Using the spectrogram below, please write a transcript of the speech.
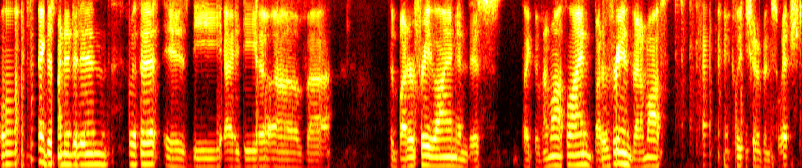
only thing I disappointed it in with it is the idea of uh, the Butterfree line and this, like the Venomoth line. Butterfree and Venomoth technically should have been switched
